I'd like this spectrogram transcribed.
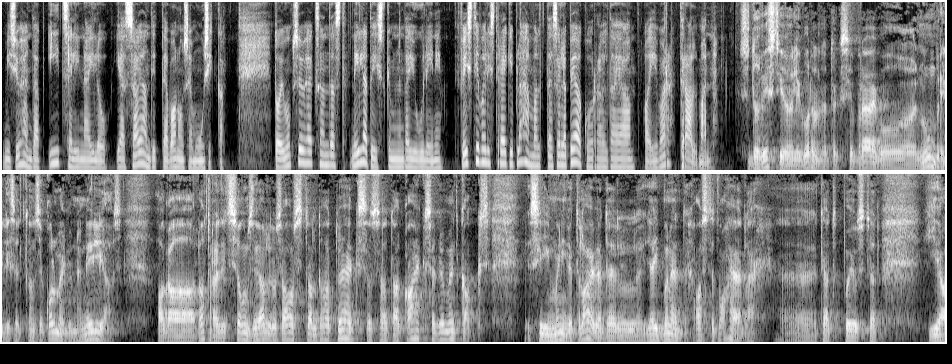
mis ühendab iidselinna ilu ja sajandite vanuse muusika. toimub see üheksandast neljateistkümnenda juulini. festivalist räägib lähemalt selle peakorraldaja Aivar Tralman seda festivali korraldatakse praegu numbriliselt on see kolmekümne neljas aga noh, traditsioon sai alguse aastal tuhat üheksasada kaheksakümmend kaks. siin mõningatel aegadel jäid mõned aastad vahele äh, teatud põhjustel ja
